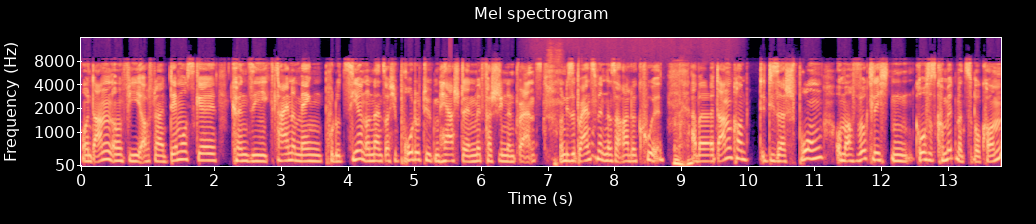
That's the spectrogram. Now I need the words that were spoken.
Und dann irgendwie auf einer Demo-Scale können sie kleine Mengen produzieren und dann solche Prototypen herstellen mit verschiedenen Brands. Und diese Brands finden das auch alle cool. Mhm. Aber dann kommt dieser Sprung, um auch wirklich ein großes Commitment zu bekommen,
